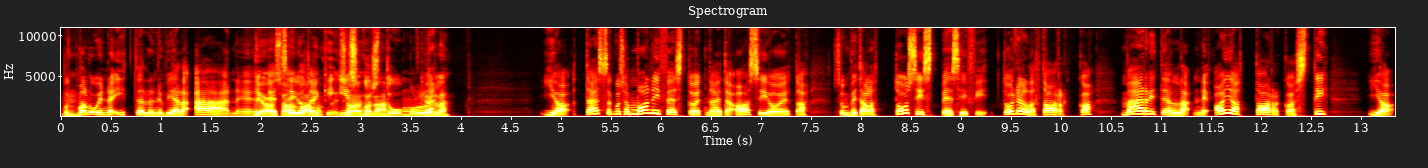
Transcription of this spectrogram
mutta mm. mä luin ne itselleni vielä ääneen, että se, se jotenkin se iskostuu mulle. Kyllä. Ja tässä kun sä manifestoit näitä asioita, sun pitää olla tosi spesifi, todella tarkka, määritellä ne ajat tarkasti ja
